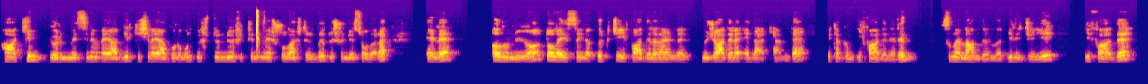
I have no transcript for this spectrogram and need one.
hakim görünmesini veya bir kişi veya grubun üstünlüğü fikrini meşrulaştırdığı düşüncesi olarak ele alınıyor. Dolayısıyla ırkçı ifadelerle mücadele ederken de bir takım ifadelerin sınırlandırılabileceği ifade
